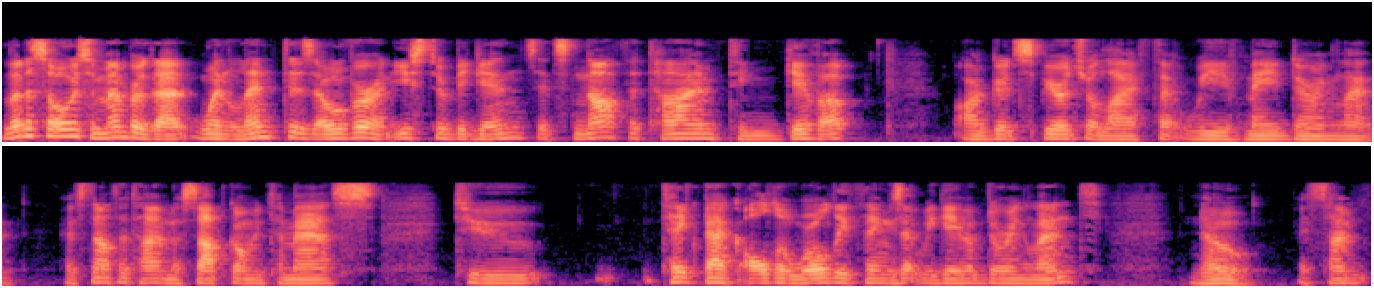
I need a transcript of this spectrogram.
Let us always remember that when Lent is over and Easter begins, it's not the time to give up our good spiritual life that we've made during Lent. It's not the time to stop going to Mass, to take back all the worldly things that we gave up during Lent. No, it's time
